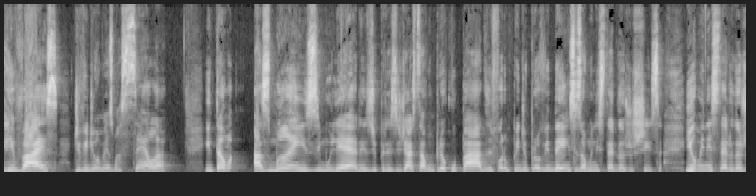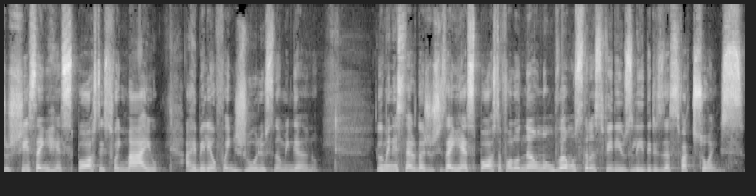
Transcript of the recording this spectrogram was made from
rivais dividiam a mesma cela. Então, as mães e mulheres de presidiários estavam preocupadas e foram pedir providências ao Ministério da Justiça. E o Ministério da Justiça, em resposta, isso foi em maio, a rebelião foi em julho, se não me engano. E o Ministério da Justiça, em resposta, falou: não, não vamos transferir os líderes das facções.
